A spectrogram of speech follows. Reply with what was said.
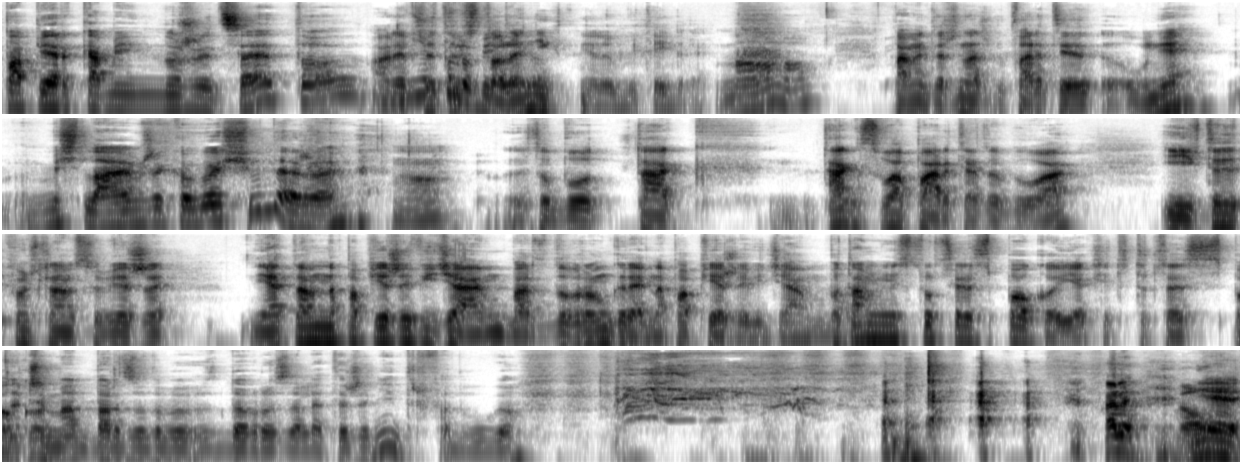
papier, kamień, nożyce, to Ale nie przy tym stole tego. nikt nie lubi tej gry. No, Pamiętasz na partię u mnie? myślałem, że kogoś uderzę. No, to było tak, tak zła partia to była. I wtedy pomyślałem sobie, że ja tam na papierze widziałem bardzo dobrą grę, na papierze widziałem, bo tam instrukcja jest spoko i jak się to, to jest spoko. Znaczy ma bardzo do, dobrą zaletę, że nie trwa długo. ale No. nie,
